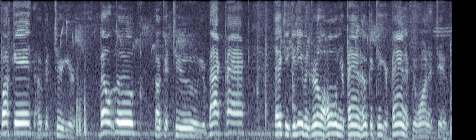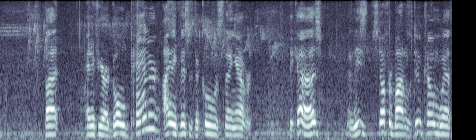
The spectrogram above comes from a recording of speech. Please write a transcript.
bucket, hook it to your belt loop, hook it to your backpack. Heck, you could even drill a hole in your pan, hook it to your pan if you wanted to. But, and if you're a gold panner, I think this is the coolest thing ever. Because, and these snuffer bottles do come with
